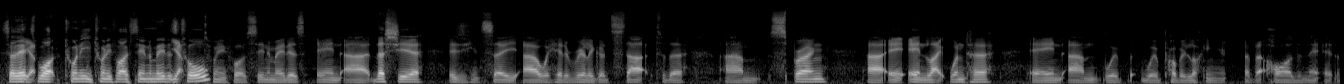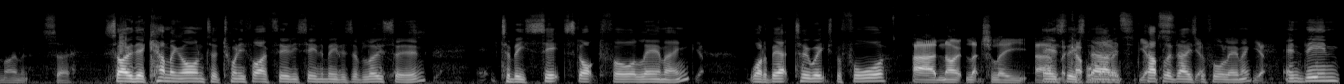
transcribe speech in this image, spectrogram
So that's yep. what, 20, 25 centimetres yep, tall? 25 centimetres. And uh, this year, as you can see, uh, we had a really good start to the um, spring uh, and late winter. And um, we're, we're probably looking a bit higher than that at the moment. So, so they're coming on to 25, 30 centimetres of lucerne to be set stocked for lambing. Yep. What, about two weeks before? Uh, no, literally um, As a couple started, of days. A couple of days before lambing. Yep. And then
